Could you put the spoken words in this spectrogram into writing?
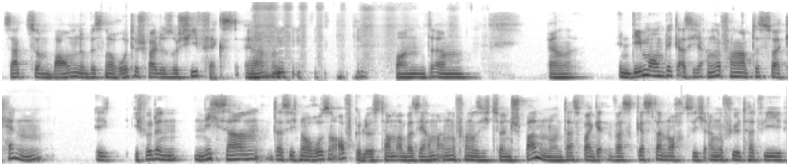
sagt zum Baum, du bist neurotisch, weil du so schief wächst. Ja? Und, und ähm, äh, in dem Augenblick, als ich angefangen habe, das zu erkennen, ich, ich würde nicht sagen, dass sich Neurosen aufgelöst haben, aber sie haben angefangen, sich zu entspannen. Und das war, was gestern noch sich angefühlt hat wie,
